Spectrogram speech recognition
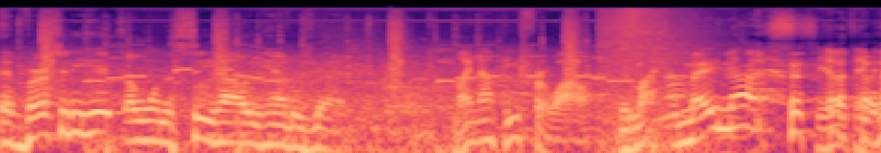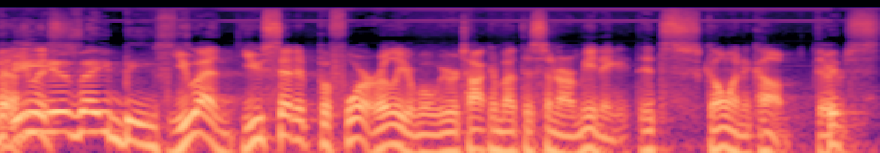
adversity hits, I want to see how he handles that. Might not be for a while. It might not. May not. the other thing. he is a beast. You had you said it before earlier when we were talking about this in our meeting. It's going to come. There's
